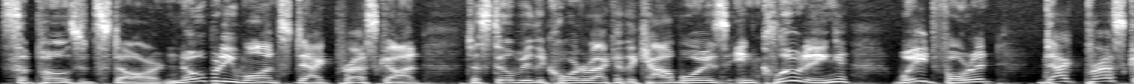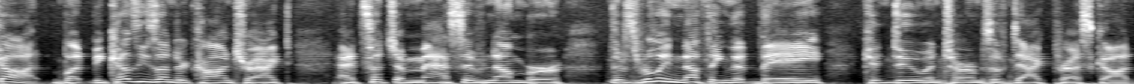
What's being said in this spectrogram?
supposed star. Nobody wants Dak Prescott to still be the quarterback of the Cowboys, including, wait for it, Dak Prescott. But because he's under contract at such a massive number, there's really nothing that they can do in terms of Dak Prescott.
